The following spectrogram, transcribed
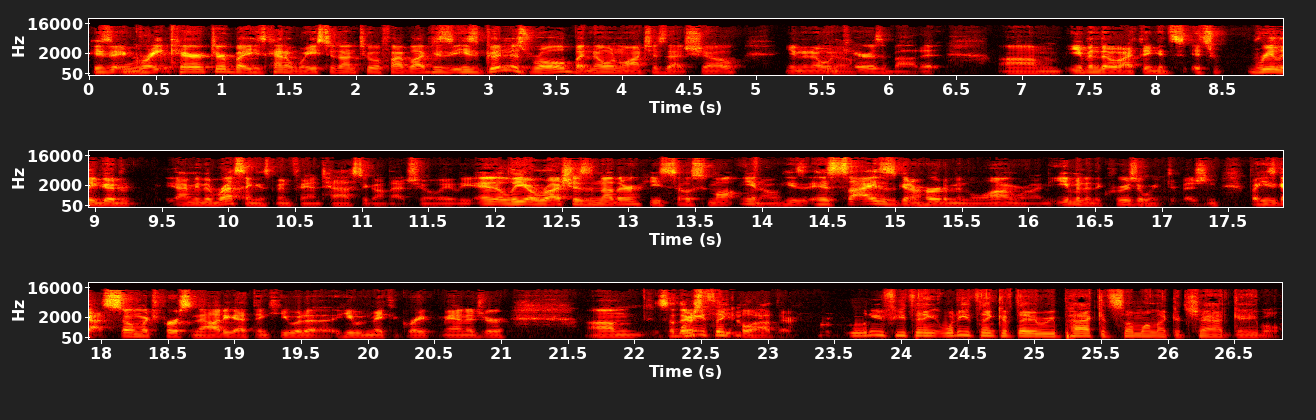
he's a yeah. great character, but he's kind of wasted on 205 Live. He's he's good in his role, but no one watches that show. You know, no one cares about it. Um, even though I think it's it's really good. I mean, the wrestling has been fantastic on that show lately. And Lio Rush is another. He's so small, you know. He's his size is going to hurt him in the long run, even in the cruiserweight division. But he's got so much personality. I think he would uh, he would make a great manager. Um, so there's people out there. What do you think? What do you think if they repackage someone like a Chad Gable?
